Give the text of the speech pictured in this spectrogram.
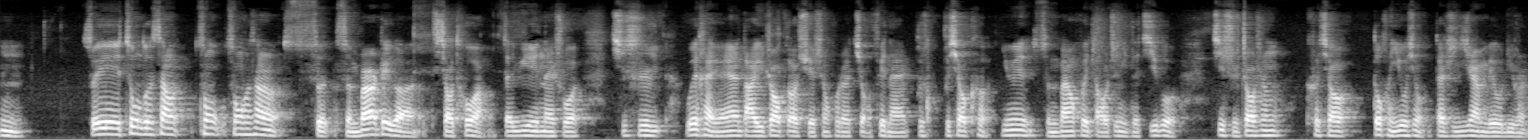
嗯，所以综合上综综合上损损班这个小偷啊，在运营来说，其实危害远远大于招不到学生或者缴费来不不消课，因为损班会导致你的机构即使招生课销都很优秀，但是依然没有利润。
